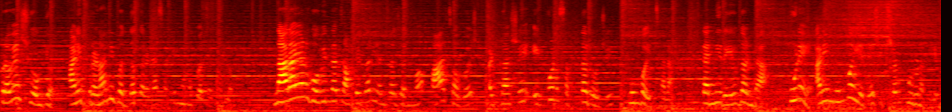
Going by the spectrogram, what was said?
प्रवेश योग्य आणि प्रणालीबद्ध करण्यासाठी महत्वाचं ठरलं. नारायण गोविंद चाफेकर यांचा जन्म पाच ऑगस्ट अठराशे एकोणसत्तर रोजी मुंबईत झाला. त्यांनी रेवदंडा पुणे आणि मुंबई येथे शिक्षण पूर्ण केले.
